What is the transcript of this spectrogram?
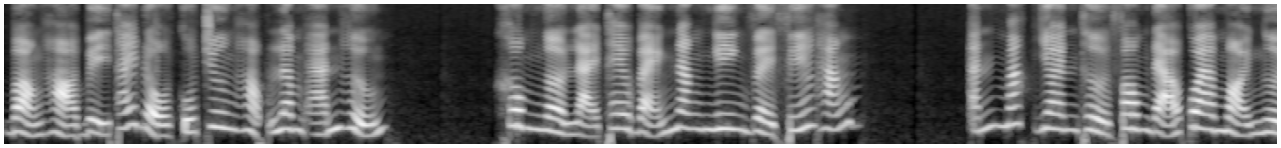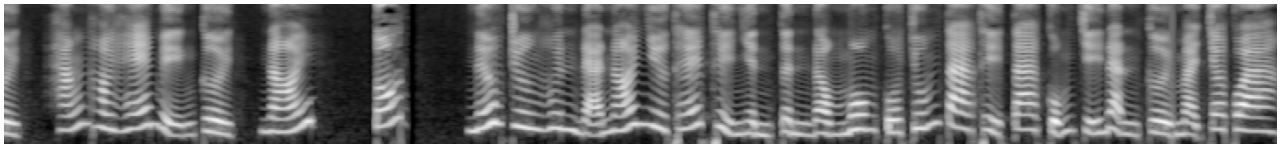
Bọn họ bị thái độ của Trương Học Lâm ảnh hưởng, không ngờ lại theo bản năng nghiêng về phía hắn. Ánh mắt Doanh Thừa Phong đảo qua mọi người, hắn hơi hé miệng cười, nói: "Tốt, nếu Trương huynh đã nói như thế thì nhìn tình đồng môn của chúng ta thì ta cũng chỉ đành cười mà cho qua."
